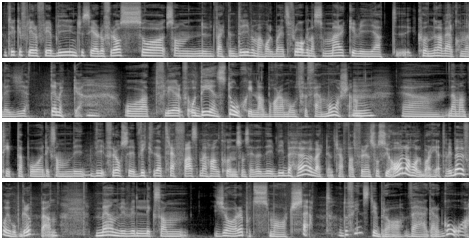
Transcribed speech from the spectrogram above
Jag tycker fler och fler blir intresserade och för oss så, som nu verkligen driver de här hållbarhetsfrågorna så märker vi att kunderna välkomnar det jättemycket. Och, att fler, och det är en stor skillnad bara mot för fem år sedan. Eh, när man tittar på, liksom, vi, vi, för oss är det viktigt att träffas men ha en kund som säger att det, vi behöver verkligen träffas för den sociala hållbarheten. Vi behöver få ihop gruppen. Men vi vill liksom göra det på ett smart sätt. Och då finns det ju bra vägar att gå.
